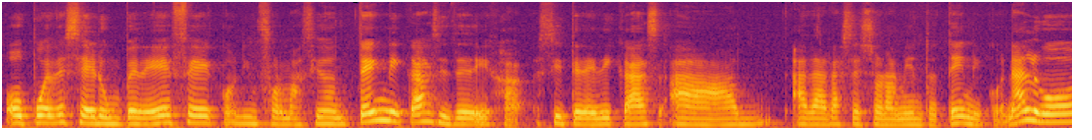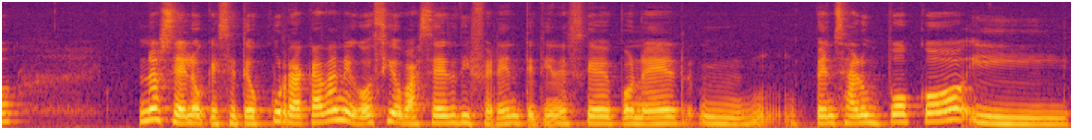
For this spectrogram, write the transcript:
o puede ser un PDF con información técnica si te, si te dedicas a, a dar asesoramiento técnico en algo, no sé, lo que se te ocurra, cada negocio va a ser diferente, tienes que poner, mm, pensar un poco y,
